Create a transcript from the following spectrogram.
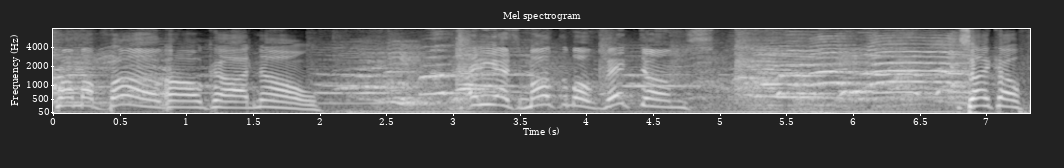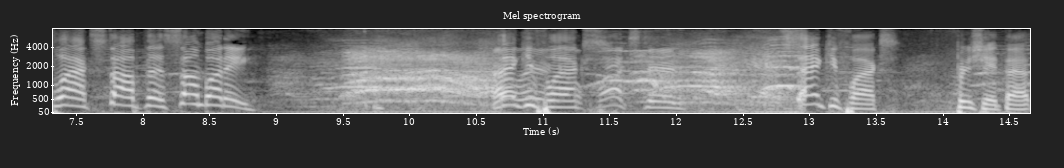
from above. Oh God, no. And he has multiple victims. Psycho, Flax, stop this, somebody. Thank you, Flax. Flax did. Thank you, Flax. Appreciate that.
